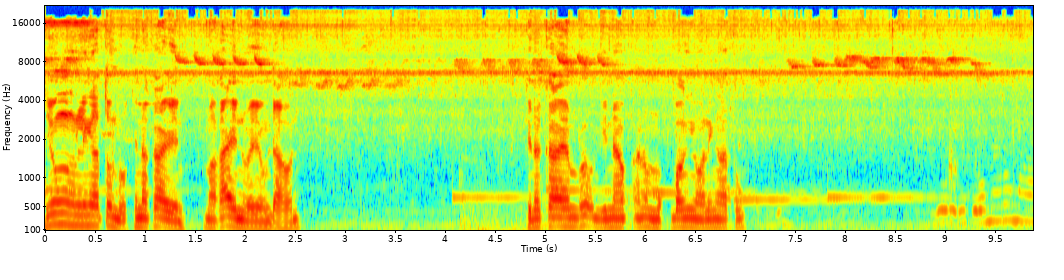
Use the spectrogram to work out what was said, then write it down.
yung lingatong bro, kinakain. Makain ba yung dahon? Kinakain bro, gina, ano, mukbang yung lingatong. Siguro ito merong mga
